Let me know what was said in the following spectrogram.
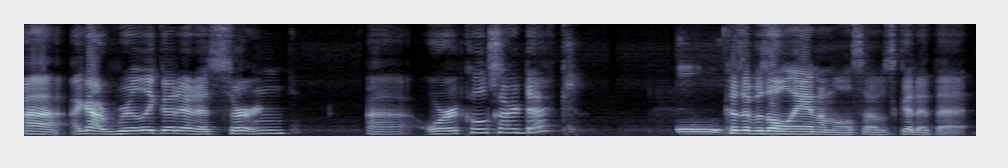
Uh, I got really good at a certain uh, oracle card deck because it was all animals, so I was good at that.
